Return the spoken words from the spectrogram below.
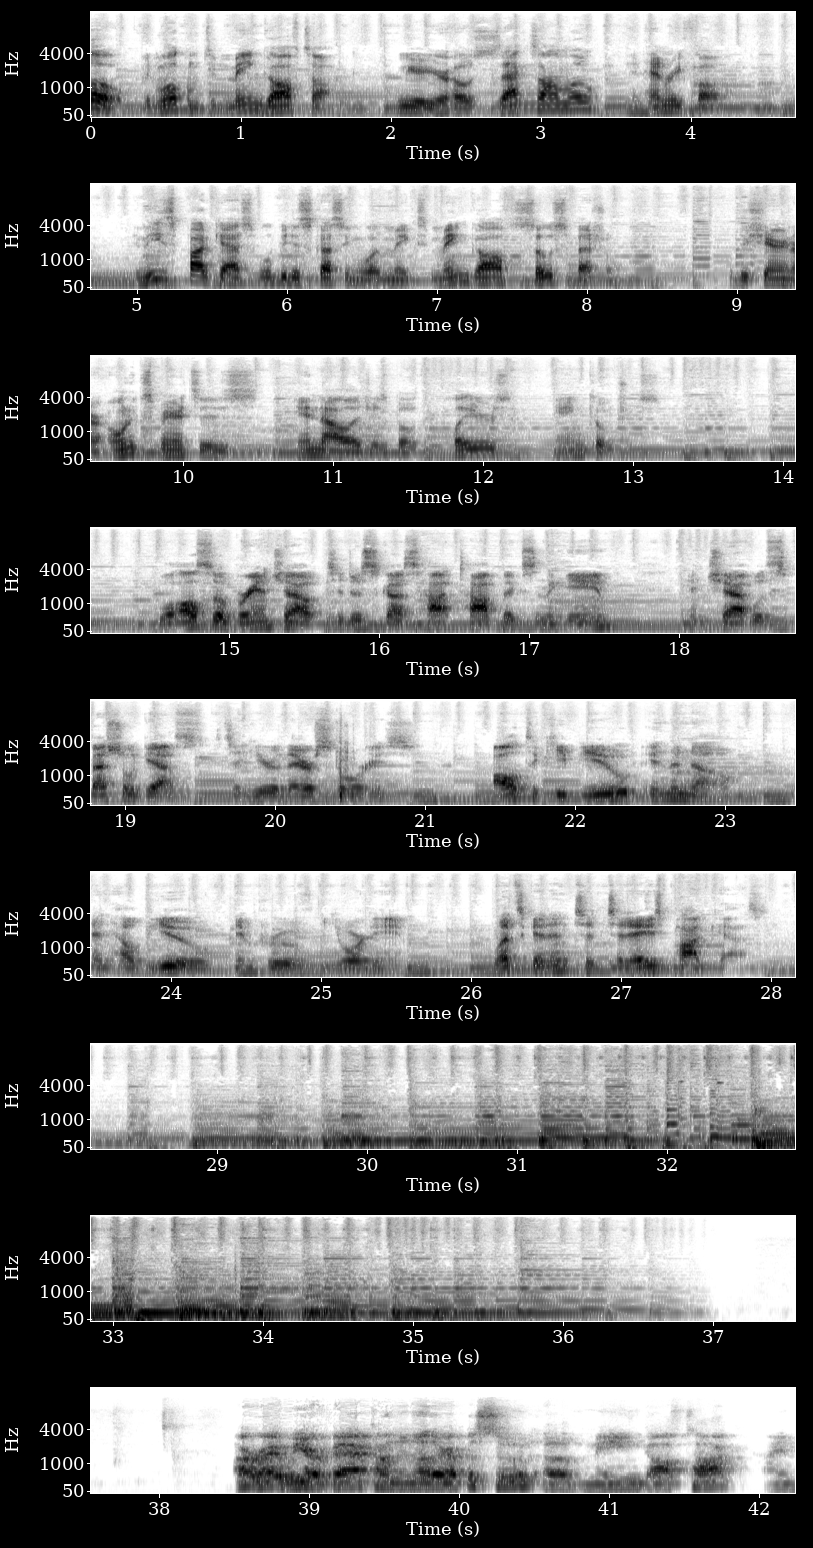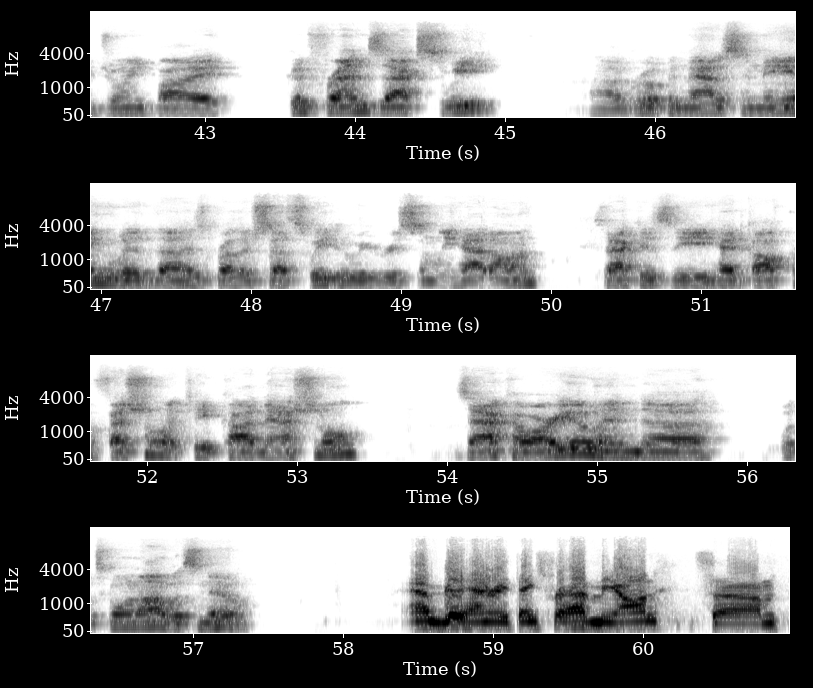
Hello, and welcome to Maine Golf Talk. We are your hosts, Zach Zonlow and Henry Fall. In these podcasts, we'll be discussing what makes Maine golf so special. We'll be sharing our own experiences and knowledge as both players and coaches. We'll also branch out to discuss hot topics in the game and chat with special guests to hear their stories, all to keep you in the know and help you improve your game. Let's get into today's podcast. All right, we are back on another episode of Maine Golf Talk. I am joined by good friend Zach Sweet. Uh, grew up in Madison, Maine, with uh, his brother Seth Sweet, who we recently had on. Zach is the head golf professional at Cape Cod National. Zach, how are you? And uh, what's going on? What's new? I'm good, Henry. Thanks for having me on. It's um,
